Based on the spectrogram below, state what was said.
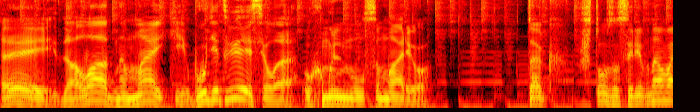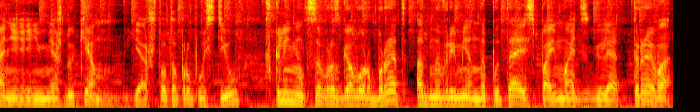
«Эй, да ладно, Майки, будет весело!» – ухмыльнулся Марио. «Так что за соревнование и между кем? Я что-то пропустил?» Вклинился в разговор Бред, одновременно пытаясь поймать взгляд Трева,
